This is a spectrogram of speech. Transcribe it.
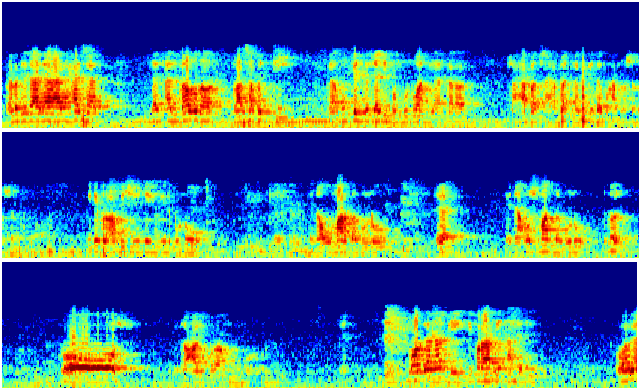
Kalau tidak ada al-hasad dan al-baghdha, rasa benci, nggak mungkin terjadi pembunuhan di antara sahabat-sahabat Nabi kita Muhammad SAW. Ini berambisi ini, ini dibunuh. Sayyidina Umar terbunuh. Ya. Sayyidina Utsman terbunuh. Betul. Terus Ali perang. Ya. Keluarga Nabi diperangin akhirnya. Keluarga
